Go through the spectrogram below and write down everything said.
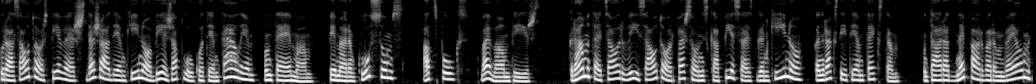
kurās autors pievēršas dažādiem kino bieži aplūkotiem tēliem un tēmām, piemēram, klusums, atspūgs vai vampīrs. Grāmatai cauri vīs autora personiskā piesaist gan kino, gan rakstītajam tekstam, un tā rada nepārvaramu vēlmi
